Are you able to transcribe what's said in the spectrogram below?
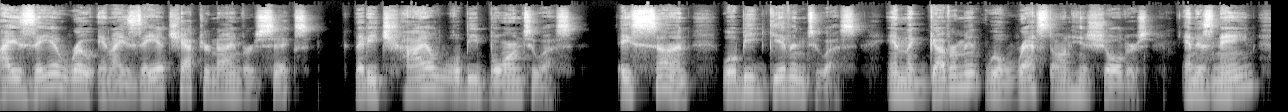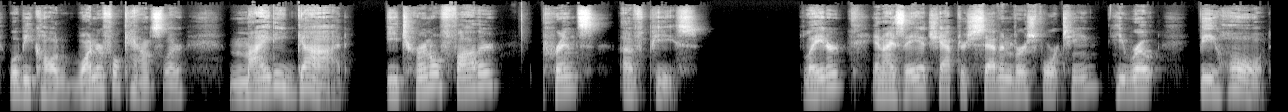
Isaiah wrote in Isaiah chapter 9, verse 6, that a child will be born to us, a son will be given to us, and the government will rest on his shoulders, and his name will be called Wonderful Counselor, Mighty God, Eternal Father, Prince of Peace. Later, in Isaiah chapter 7, verse 14, he wrote, Behold,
